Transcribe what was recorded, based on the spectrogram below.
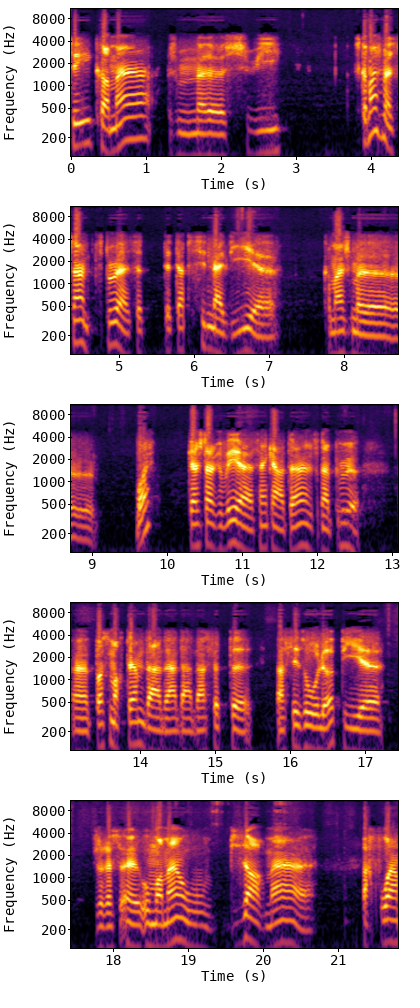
C'est comment je me suis... Comment je me sens un petit peu à cette étape-ci de ma vie. euh, comment je me... Ouais. Quand j'étais arrivé à 50 ans, fait un peu euh, post-mortem dans, dans, dans, dans cette euh, dans ces eaux-là. Puis euh, je ressens- euh, au moment où, bizarrement, euh, parfois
